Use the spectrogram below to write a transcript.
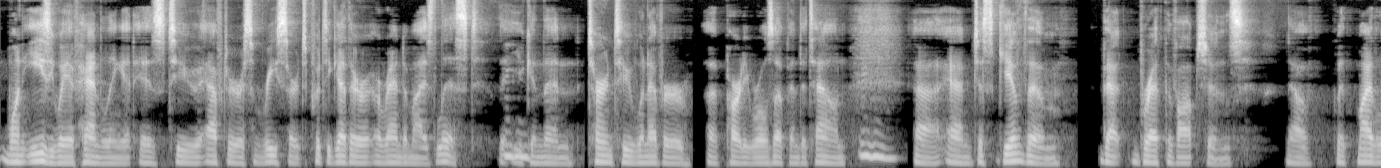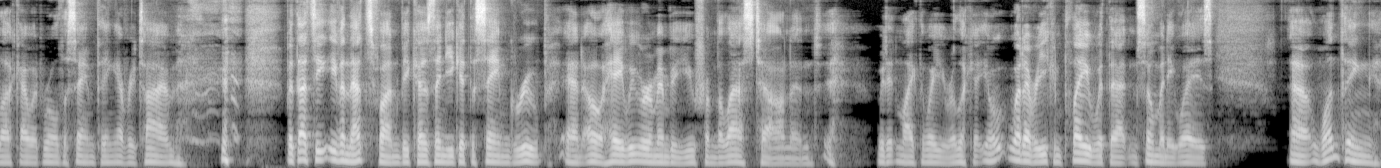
one easy way of handling it is to, after some research, put together a randomized list that mm-hmm. you can then turn to whenever a party rolls up into town mm-hmm. uh, and just give them that breadth of options. Now, with my luck, I would roll the same thing every time. but that's even that's fun because then you get the same group and oh, hey, we remember you from the last town and we didn't like the way you were looking. You know, whatever. You can play with that in so many ways. Uh, one thing,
